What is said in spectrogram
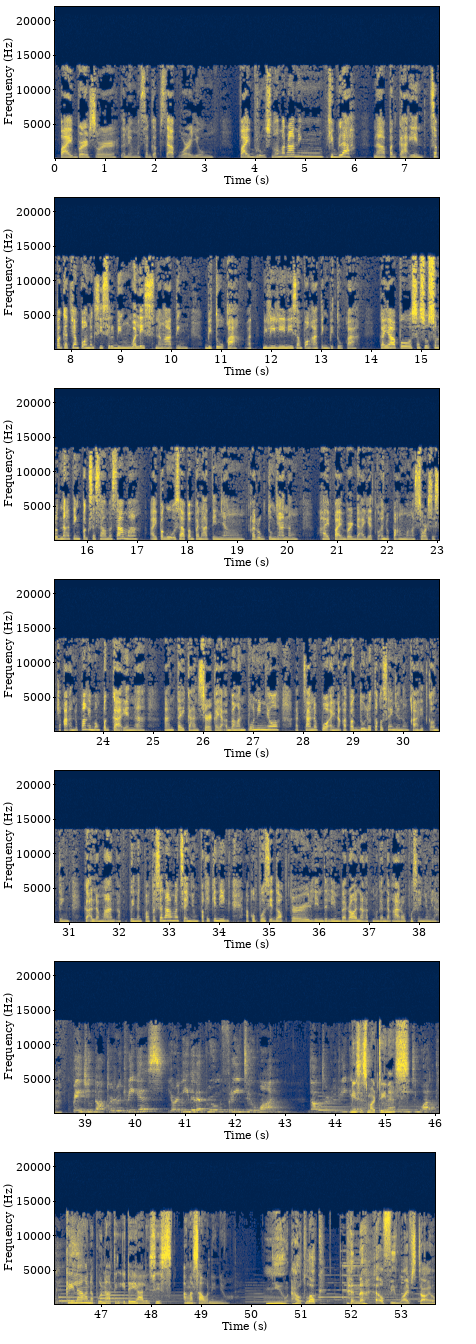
fibers or ano yung masagapsap or yung fibrous, no? Maraming hibla na pagkain. Sapagkat yan po ang nagsisilbing walis ng ating bituka at nililinisan po ang ating bituka. Kaya po sa susunod nating pagsasama-sama ay pag-uusapan pa natin yung karugtong niya ng high fiber diet, kung ano pa ang mga sources, tsaka ano pang ibang pagkain na anti-cancer. Kaya abangan po ninyo at sana po ay nakapagdulot ako sa inyo ng kahit kaunting kaalaman. Ako po ay nagpapasalamat sa inyong pakikinig. Ako po si Dr. Linda Lim Barona at magandang araw po sa inyong lahat. Paging Dr. Rodriguez, you're needed at room 321. Mrs. Martinez, kailangan na po nating i-dialysis ang asawa ninyo. New outlook and a healthy lifestyle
